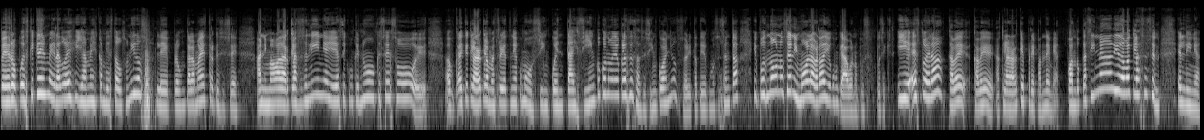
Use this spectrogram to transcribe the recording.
Pero pues, ¿qué creen? Me gradué y ya me cambié a Estados Unidos. Le pregunté a la maestra que si se animaba a dar clases en línea y ella así como que no, ¿qué es eso? Eh, hay que aclarar que la maestra ya tenía como 55 cuando me dio clases, hace 5 años, ahorita tiene como 60. Y pues no, no se animó, la verdad. Y yo como que, ah, bueno, pues, pues Y esto era, cabe, cabe aclarar que prepandemia, cuando casi nadie daba clases en, en línea.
